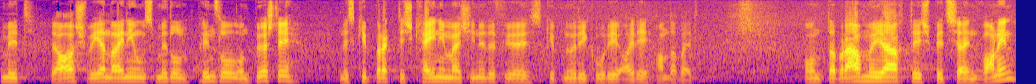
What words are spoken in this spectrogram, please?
mit ja, schweren Reinigungsmitteln, Pinsel und Bürste. Und es gibt praktisch keine Maschine dafür, es gibt nur die gute alte Handarbeit. Und da brauchen wir ja auch die speziellen Wannen,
